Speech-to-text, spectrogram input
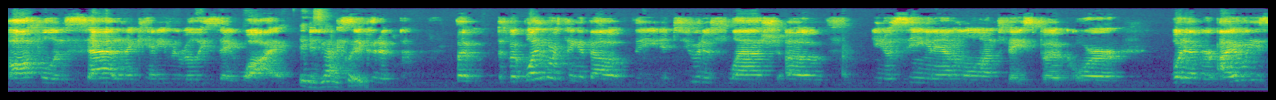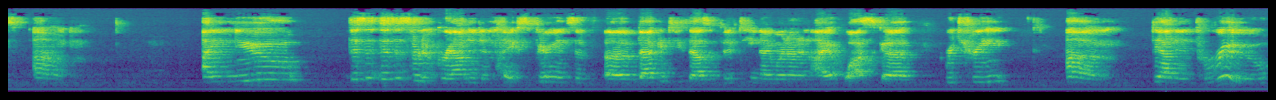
awful and sad and i can't even really say why Exactly. It could have, but but one more thing about the intuitive flash of you know seeing an animal on Facebook or whatever. I always um, I knew this is this is sort of grounded in my experience of uh, back in 2015. I went on an ayahuasca retreat um, down in Peru,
